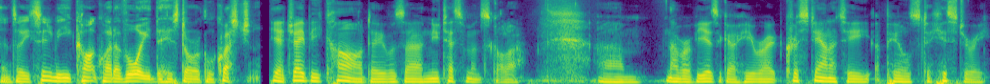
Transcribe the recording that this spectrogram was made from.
And so it seems to me you can't quite avoid the historical question. Yeah, G.B. Caird, who was a New Testament scholar, um, a number of years ago, he wrote Christianity appeals to history,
